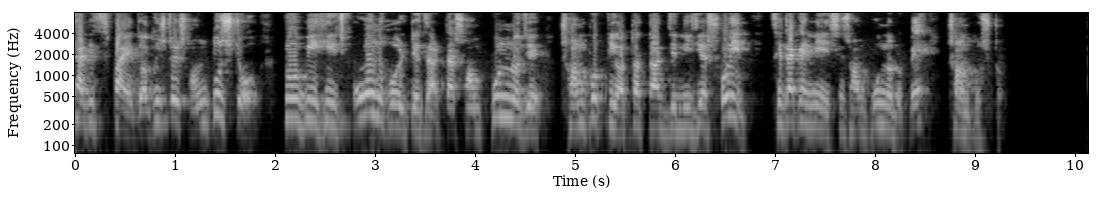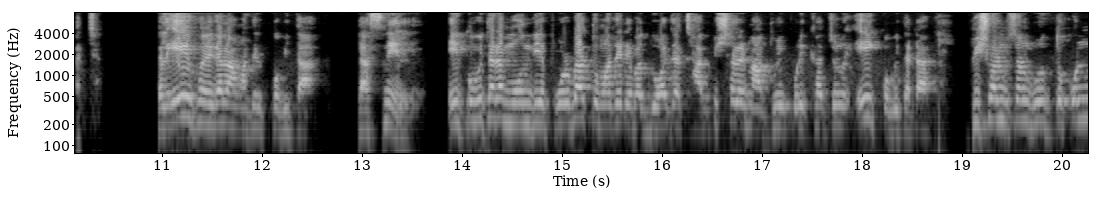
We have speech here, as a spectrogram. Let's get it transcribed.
স্যাটিসফাইড যথেষ্ট সন্তুষ্ট to be his own whole treasure তার সম্পূর্ণ যে সম্পত্তি, অর্থাৎ তার যে নিজের শরীর, সেটাকে নিয়ে সে সম্পূর্ণরূপে সন্তুষ্ট। আচ্ছা তাহলে এই হয়ে গেল আমাদের কবিতা দ্য স্নেল এই কবিতাটা মন দিয়ে পড়বা। তোমাদের এবার দু হাজার ছাব্বিশ সালের মাধ্যমিক পরীক্ষার জন্য এই কবিতাটা ভীষণ ভীষণ গুরুত্বপূর্ণ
